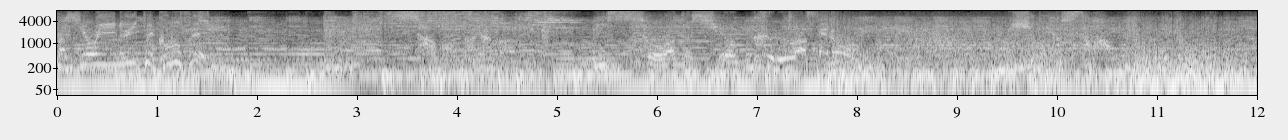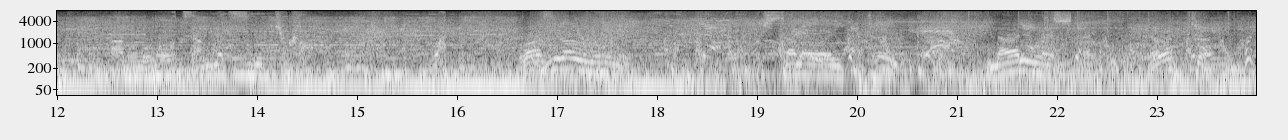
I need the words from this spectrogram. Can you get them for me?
私を射抜いて殺せ。さもなくばいっそ私を狂わせろ。秀吉様。あの者を残滅する許可を。わ煩う者め貴様は一体何がしたい？おっと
